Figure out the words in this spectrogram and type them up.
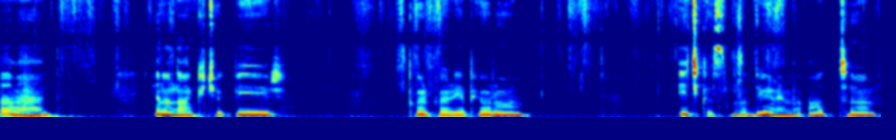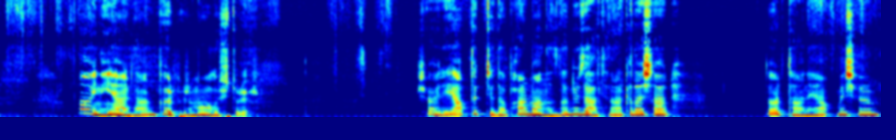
Hemen yanından küçük bir pırpır yapıyorum. İç kısmına düğümümü attım. Aynı yerden pırpırımı oluşturuyorum. Şöyle yaptıkça da parmağınızla düzeltin arkadaşlar. 4 tane yapmışım.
